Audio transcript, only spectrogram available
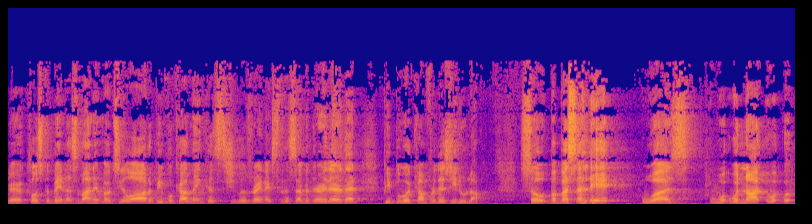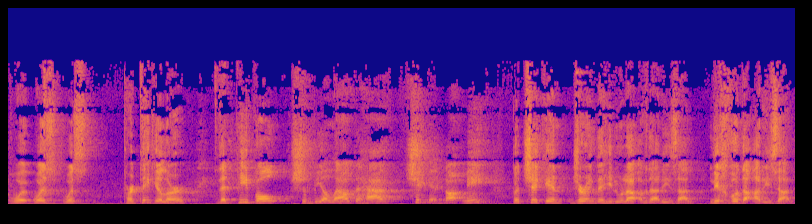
Uh, close to Bein Hazmanim. I would see a lot of people coming because she lives right next to the cemetery there. That people would come for this hilula. So Baba Saleh was would not was was particular that people should be allowed to have chicken, not meat, but chicken during the Hilula of the Arizal, Lichvoda Arizal.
